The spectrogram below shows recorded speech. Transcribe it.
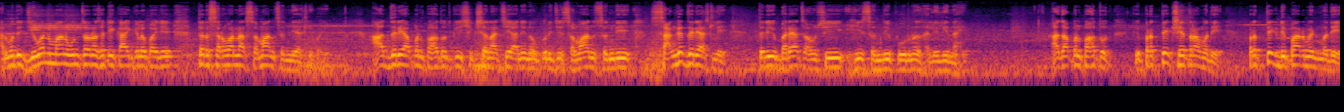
आणि मग ते जीवनमान उंचावण्यासाठी काय केलं पाहिजे? तर सर्वांना समान संधी असली पाहिजे. आज जरी आपण पाहतो की शिक्षणाची आणि नोकरीची समान संधी सांगत जरी असले तरी बऱ्याच अंशी ही संधी पूर्ण झालेली नाही. आज आपण पाहतो की प्रत्येक क्षेत्रामध्ये प्रत्येक डिपार्टमेंटमध्ये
